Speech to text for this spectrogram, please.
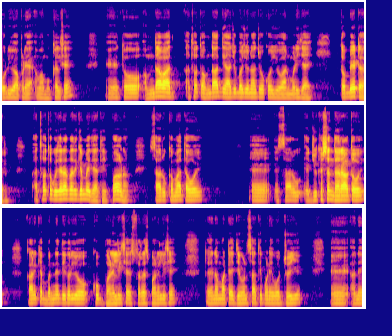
ઓડિયો આપણે આમાં મૂકેલ છે. એ, તો અમદાવાદ અથવા તો અમદાવાદની આજુબાજુના જો કોઈ યુવાન મળી જાય, તો બેટર અથવા તો ગુજરાતમાંથી ગમે ત્યાંથી, પણ સારું કમાતા હોય સારું એજ્યુકેશન ધરાવતા હોય, કારણ કે બંને દીકરીઓ ખૂબ ભણેલી છે, સરસ ભણેલી છે, તો એના માટે જીવનસાથી પણ એવો જ જોઈએ. અને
